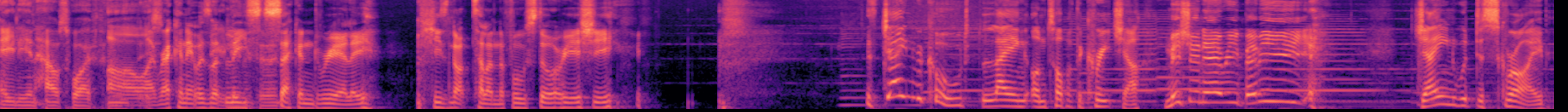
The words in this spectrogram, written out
alien housewife. Oh, I reckon it was at least second, really. She's not telling the full story, is she? As Jane recalled laying on top of the creature, missionary baby! Jane would describe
